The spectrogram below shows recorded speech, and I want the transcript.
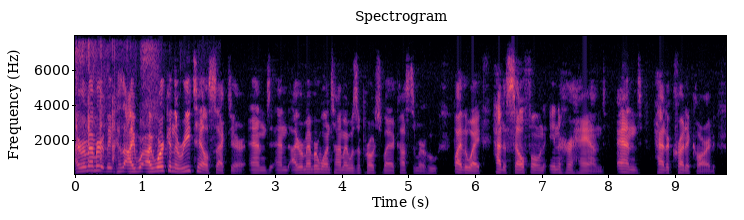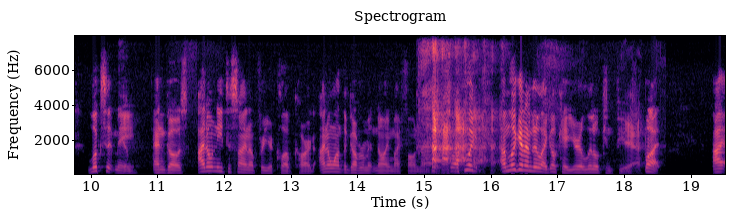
i remember because I, I work in the retail sector and and i remember one time i was approached by a customer who by the way had a cell phone in her hand and had a credit card looks at me and goes i don't need to sign up for your club card. I don't want the government knowing my phone number. So I'm, look, I'm looking under like okay you're a little confused. Yeah. but I,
